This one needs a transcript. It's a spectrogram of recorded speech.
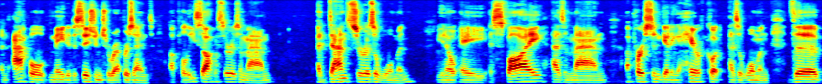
And Apple made a decision to represent a police officer as a man, a dancer as a woman, you know, a, a spy as a man, a person getting a haircut as a woman. The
